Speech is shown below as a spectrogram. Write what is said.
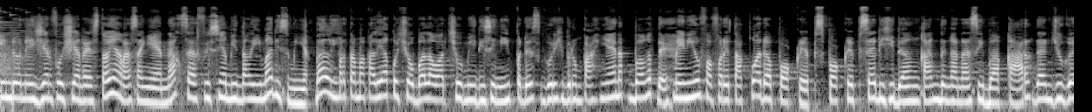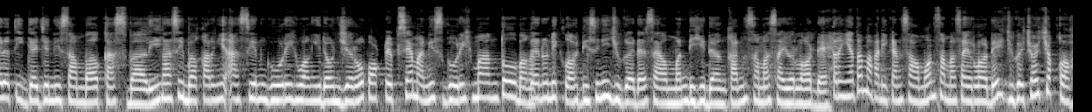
Indonesian Fusion Resto yang rasanya enak, servisnya bintang 5 di Seminyak, Bali. Pertama kali aku coba lawar cumi di sini pedas gurih berempahnya enak banget deh. Menu favorit aku ada pork ribs. Pork ribsnya dihidangkan dengan nasi bakar dan juga ada tiga jenis sambal khas Bali. Nasi bakarnya asin, gurih, wangi daun jeruk. Pork ribsnya manis, gurih, mantul banget. Dan unik loh, di sini juga ada salmon dihidangkan sama sayur lodeh. Ternyata makan ikan salmon sama sayur lodeh juga cocok loh.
